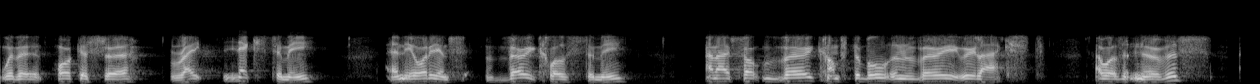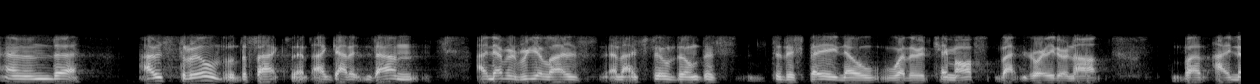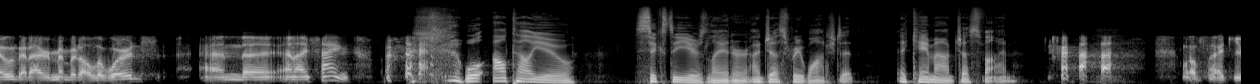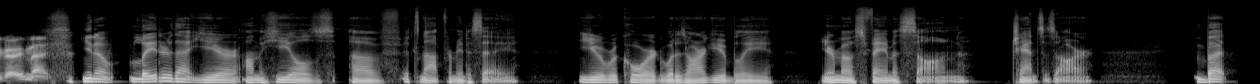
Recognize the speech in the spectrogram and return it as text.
with an orchestra right next to me and the audience very close to me. And I felt very comfortable and very relaxed. I wasn't nervous. And uh, I was thrilled with the fact that I got it done. I never realized, and I still don't this, to this day know whether it came off that great or not. But I know that I remembered all the words, and uh, and I sang. well, I'll tell you, sixty years later, I just rewatched it. It came out just fine. well, thank you very much. You know, later that year, on the heels of "It's Not for Me to Say," you record what is arguably your most famous song, chances are. But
